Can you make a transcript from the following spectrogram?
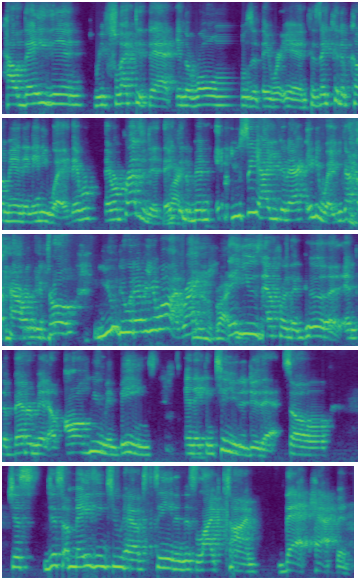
how they then reflected that in the roles that they were in because they could have come in in any way. They were they were president. They right. could have been you see how you can act anyway you got the power and the control you do whatever you want right? right. They use that for the good and the betterment of all human beings and they continue to do that. So just just amazing to have seen in this lifetime that happen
